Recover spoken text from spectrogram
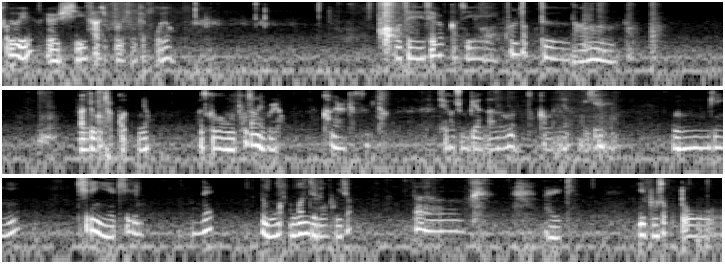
토요일 10시 40분 중됐고요 어제 새벽까지 콘서트 나눔 만들고 잤거든요. 그래서 그거 오늘 포장해보려 카메라를 켰습니다. 제가 준비한 나눔은 잠깐만요. 이게 문빙이 키링이에요. 키링. 네? 모, 모관제로 보이죠? 따란 날개. 이 보석도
